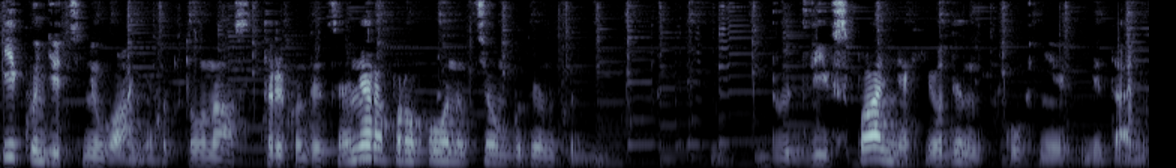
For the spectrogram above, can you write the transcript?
І кондиціонування. Тобто у нас три кондиціонера пораховані в цьому будинку, дві в спальнях і один в кухні вітальні.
